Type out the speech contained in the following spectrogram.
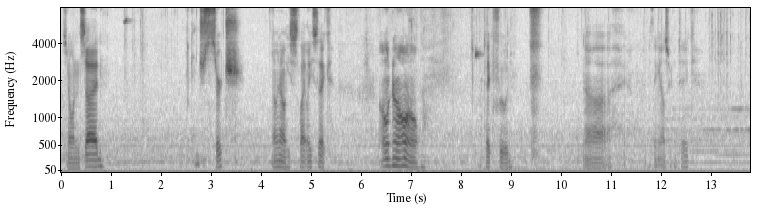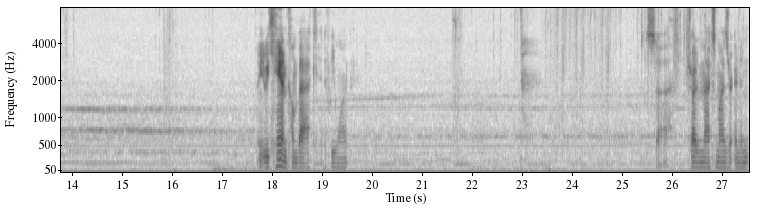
There's no one inside can just search. Oh no, he's slightly sick. Oh no. I'll take food. Uh, anything else we can take? I mean, we can come back if we want. Let's uh, try to maximize our in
